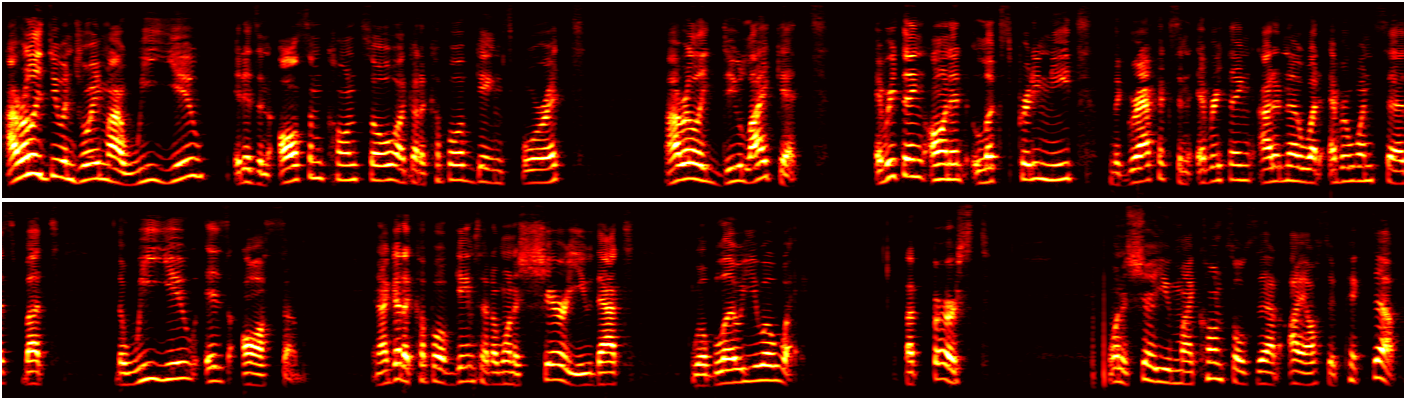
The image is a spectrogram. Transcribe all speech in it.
I really do enjoy my Wii U. It is an awesome console. I got a couple of games for it. I really do like it. Everything on it looks pretty neat. The graphics and everything, I don't know what everyone says, but the Wii U is awesome. And I got a couple of games that I want to share you that will blow you away. But first, I want to show you my consoles that I also picked up.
